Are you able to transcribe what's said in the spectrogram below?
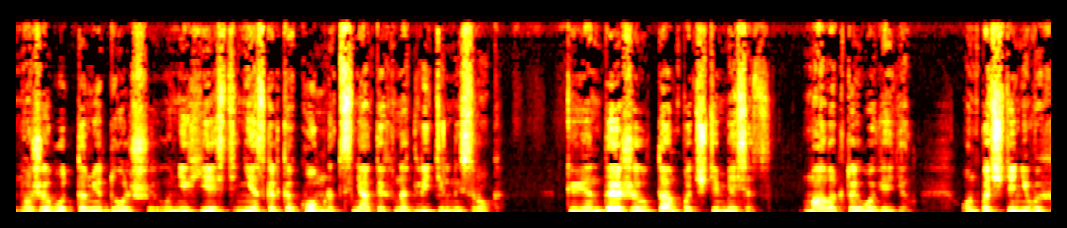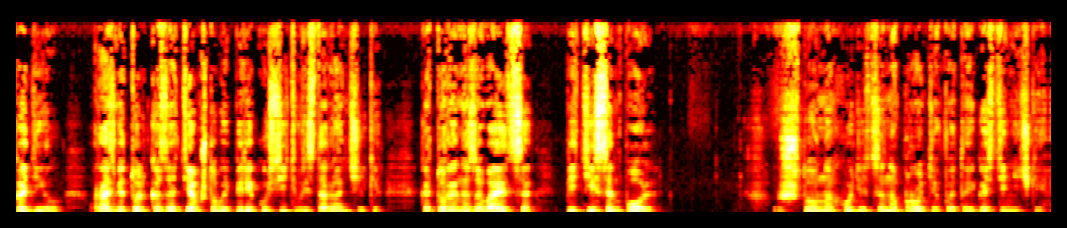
но живут там и дольше. У них есть несколько комнат, снятых на длительный срок. Кюенде жил там почти месяц. Мало кто его видел. Он почти не выходил, разве только за тем, чтобы перекусить в ресторанчике, который называется «Пяти Сен-Поль», что находится напротив этой гостинички.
